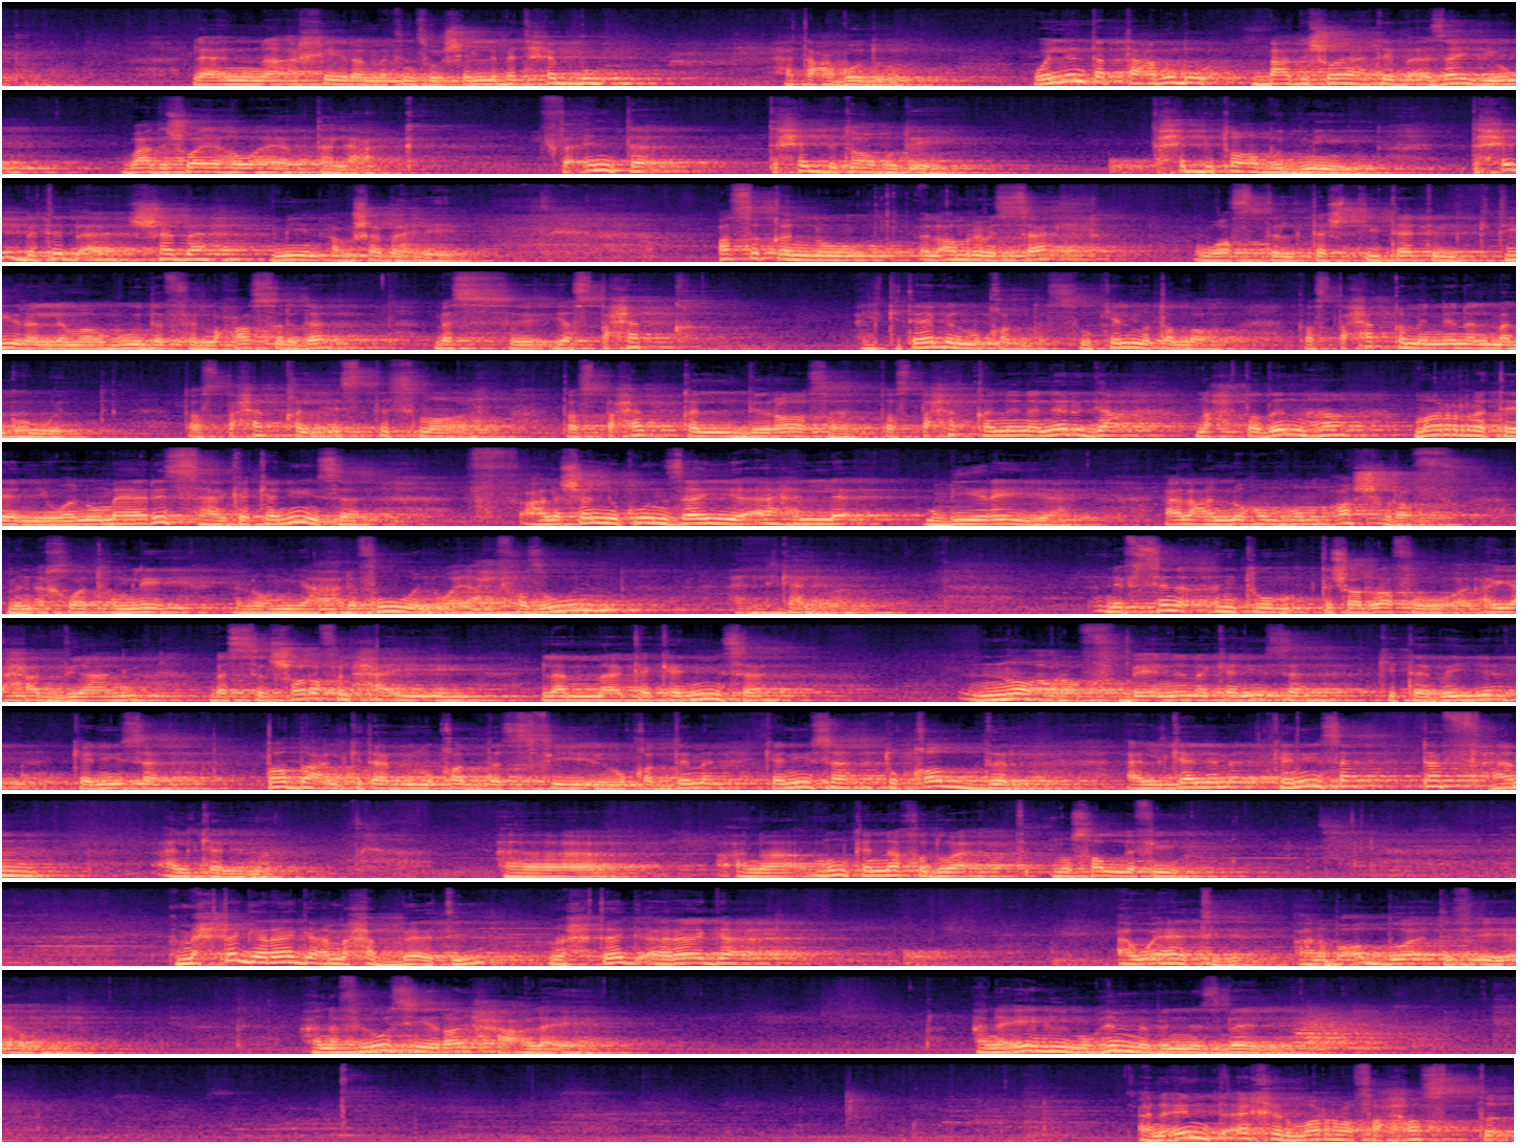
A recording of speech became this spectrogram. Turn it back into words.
لأن أخيرا ما تنسوش اللي بتحبه هتعبده. واللي أنت بتعبده بعد شوية هتبقى زيه. وبعد شوية هو هيبتلعك فأنت تحب تعبد إيه؟ تحب تعبد مين؟ تحب تبقى شبه مين أو شبه إيه؟ أثق إنه الأمر مش سهل وسط التشتيتات الكتيرة اللي موجودة في العصر ده بس يستحق الكتاب المقدس وكلمة الله تستحق مننا المجهود تستحق الاستثمار تستحق الدراسة تستحق أننا نرجع نحتضنها مرة تاني ونمارسها ككنيسة علشان نكون زي أهل بيرية. قال عنهم هم أشرف من إخواتهم. ليه؟ أنهم يعرفون ويحفظون الكلمة. نفسنا أنتم تشرفوا أي حد يعني بس الشرف الحقيقي لما ككنيسة نعرف بأننا كنيسة كتابية كنيسة تضع الكتاب المقدس في المقدمة كنيسة تقدر الكلمة كنيسة تفهم الكلمة. آه أنا ممكن ناخد وقت نصلي فيه. محتاج أراجع محباتي محتاج أراجع أوقاتي. أنا بقضي وقت في إيه قوي أنا فلوسي رايحة على إيه؟ أنا إيه المهم بالنسبة لي؟ أنا إمتى آخر مرة فحصت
